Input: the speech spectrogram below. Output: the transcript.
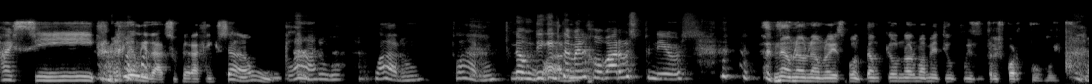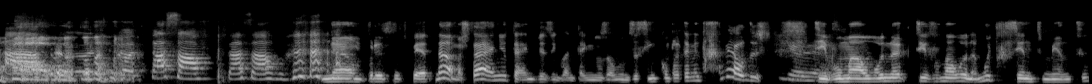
Ai sim, a realidade supera a ficção, claro, claro. Claro. Não me diga claro. que também roubaram os pneus. Não, não, não, não é esse ponto, não, porque eu normalmente utilizo o transporte público. Ah, pronto, está salvo, está salvo. Não, por esse aspecto. Não, mas tenho, tenho, de vez em quando tenho uns alunos assim completamente rebeldes. Tive uma aluna, tive uma aluna muito recentemente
